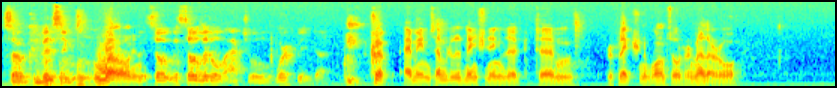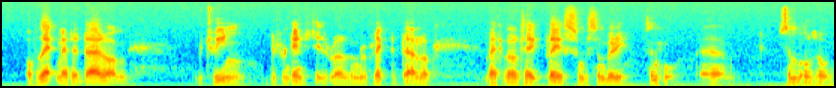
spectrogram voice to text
so convincing. Well, With so with so little actual work being done. True. I mean, somebody was mentioning that um, reflection of one sort or another, or of that matter, dialogue between different entities rather than reflective dialogue, might well take place with some very simple um, symbols or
